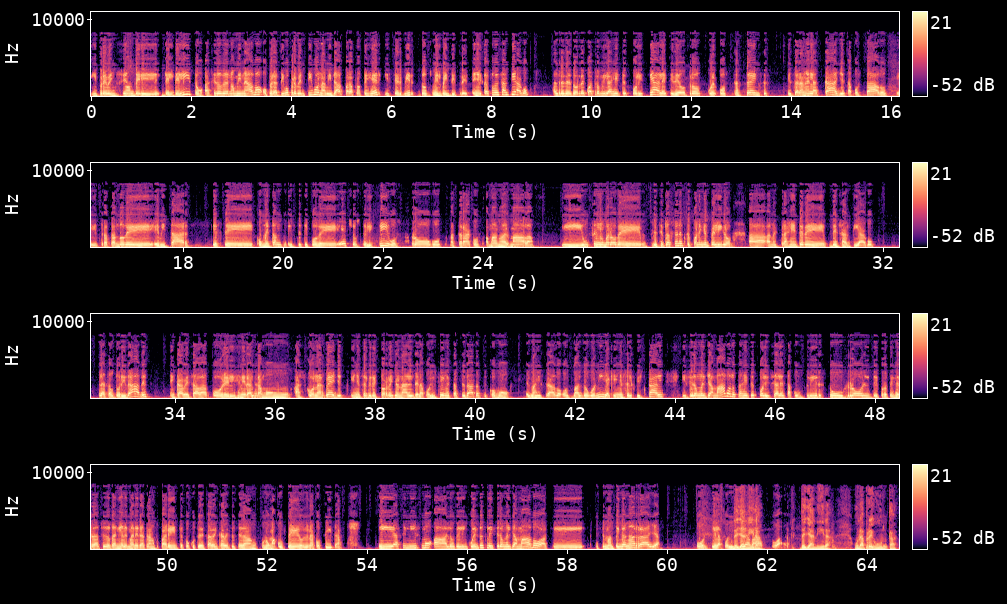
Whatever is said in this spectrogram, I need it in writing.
y prevención del, del delito ha sido denominado Operativo Preventivo Navidad para Proteger y Servir 2023. En el caso de Santiago, alrededor de 4.000 agentes policiales y de otros cuerpos castrenses estarán en las calles apostados eh, tratando de evitar que se cometan este tipo de hechos delictivos, robos, atracos a mano armada, y un sinnúmero de, de situaciones que ponen en peligro a, nuestra gente de, de Santiago. Las autoridades encabezadas por el general Ramón Ascona Reyes, quien es el director regional de la policía en esta ciudad, así como el magistrado Osvaldo Bonilla, quien es el fiscal, hicieron el llamado a los agentes policiales a cumplir su rol de proteger a la ciudadanía de manera transparente, porque ustedes saben que a veces se dan un macuteo y una cosita. Y asimismo a los delincuentes le hicieron el llamado a que, se mantengan a raya porque la policía va a actuar. De Yanira, una pregunta.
